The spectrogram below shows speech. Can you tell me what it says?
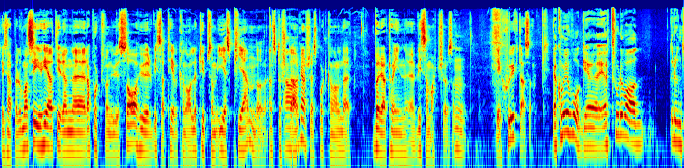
till exempel. Och man ser ju hela tiden eh, rapport från USA hur vissa tv-kanaler, typ som ESPN, då, den största Ja. kanske sportkanalen där, börjar ta in eh, vissa matcher och så. Mm. Det är sjukt alltså. Jag kommer ihåg, eh, jag tror det var runt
